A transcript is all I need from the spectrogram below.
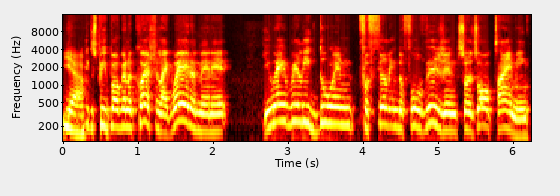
Yeah. because people are going to question, like, wait a minute, you ain't really doing fulfilling the full vision. So it's all timing.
